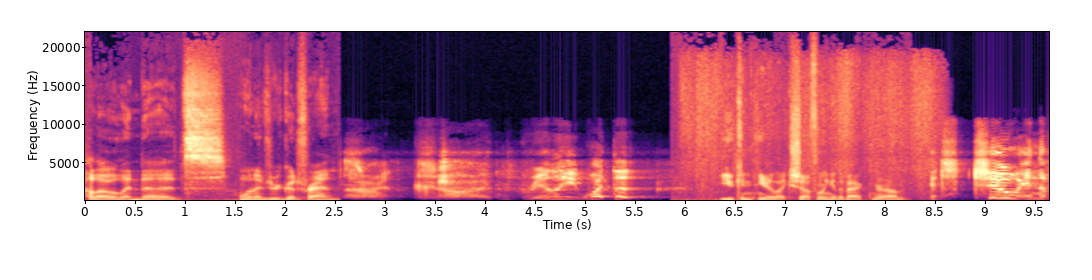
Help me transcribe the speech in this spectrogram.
Hello, Linda. It's one of your good friends. Oh God! Really? What the? You can hear like shuffling in the background. It's two in the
